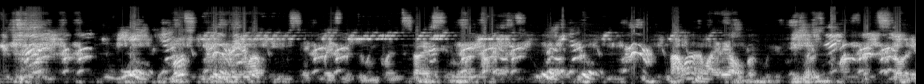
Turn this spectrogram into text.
Most the up games take place with delinquents, so I know why they all look weird. It's just one great story,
